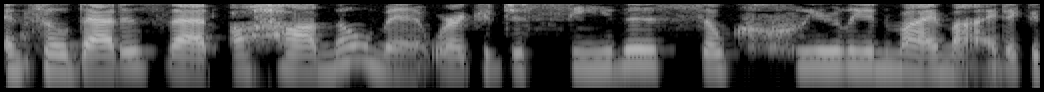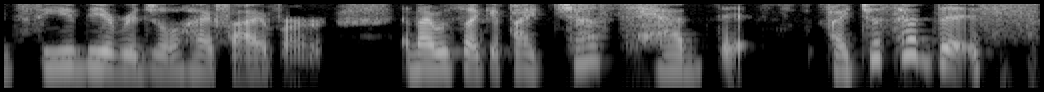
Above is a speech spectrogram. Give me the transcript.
And so that is that aha moment where I could just see this so clearly in my mind. I could see the original high fiver. And I was like, if I just had this, if I just had this,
